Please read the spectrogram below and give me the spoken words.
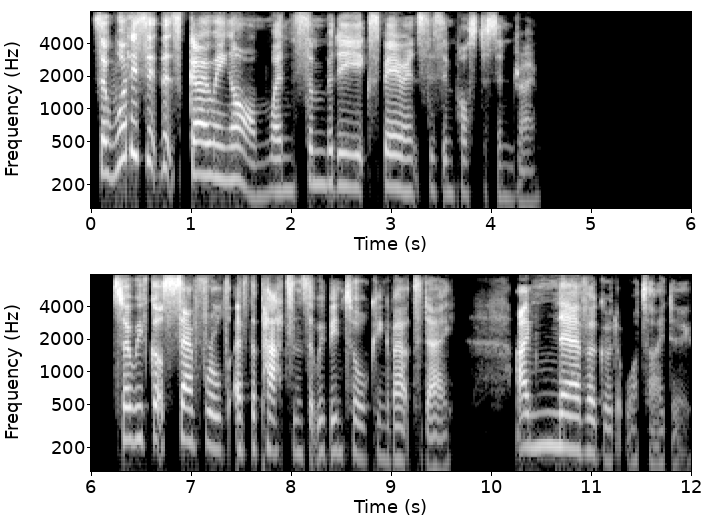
So, what is it that's going on when somebody experiences imposter syndrome? So we've got several of the patterns that we've been talking about today. I'm never good at what I do.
